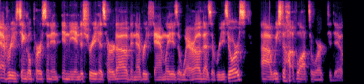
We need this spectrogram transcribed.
every single person in, in the industry has heard of and every family is aware of as a resource, uh, we still have lots of work to do.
